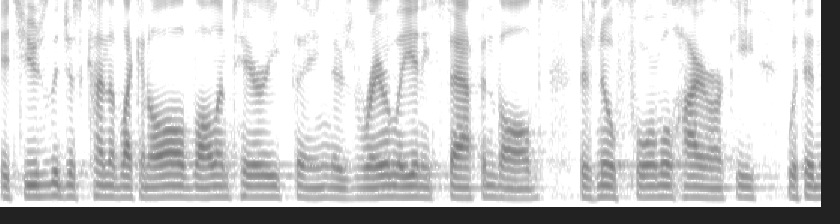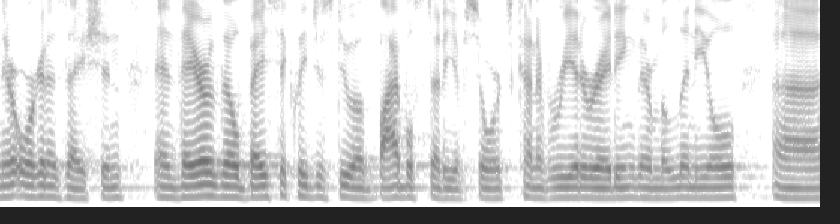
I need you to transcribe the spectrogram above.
It's usually just kind of like an all voluntary thing. There's rarely any staff involved. There's no formal hierarchy within their organization. And there they'll basically just do a Bible study of sorts, kind of reiterating their millennial uh,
